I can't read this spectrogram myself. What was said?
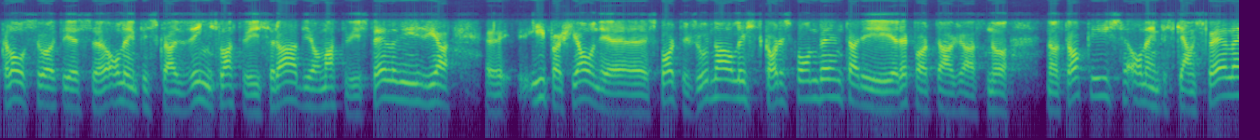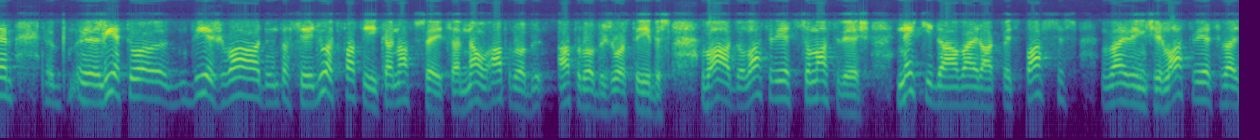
klausoties eh, Olimpiskās ziņas Latvijas rādio un Latvijas televīzijā. Eh, īpaši jaunie sporta žurnālisti, korespondenti arī reportāžās no, no Tokijas Olimpiskajām spēlēm lieto bieži vārdu, un tas ir ļoti patīkami un apsveicami. Nav aprobe, aprobežotības vārdu latviešu un latviešu. Neķidā vairāk pēc pases, vai viņš ir latviečs vai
